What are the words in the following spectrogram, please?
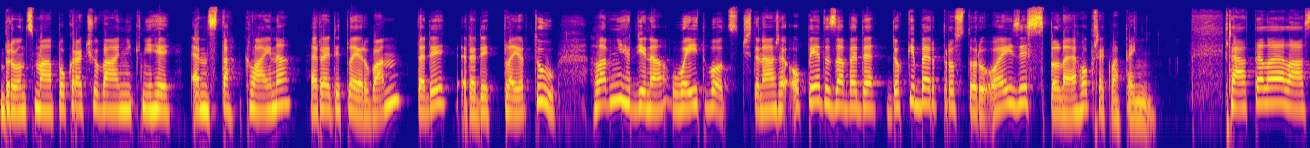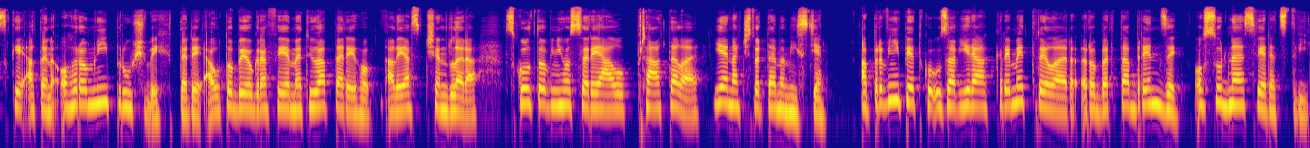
Bronz má pokračování knihy Ernsta Kleina Ready Player One, tedy Ready Player Two. Hlavní hrdina Wade Watts čtenáře opět zavede do kyberprostoru Oasis z plného překvapení. Přátelé lásky a ten ohromný průšvih, tedy autobiografie Matthewa Perryho alias Chandlera z kultovního seriálu Přátelé, je na čtvrtém místě. A první pětku uzavírá krimi thriller Roberta Brinzy Osudné svědectví.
